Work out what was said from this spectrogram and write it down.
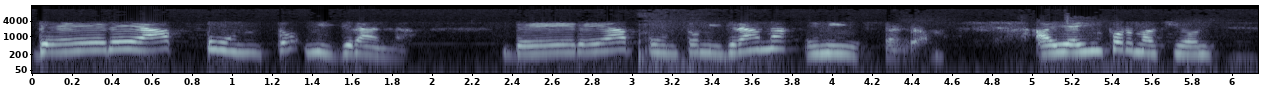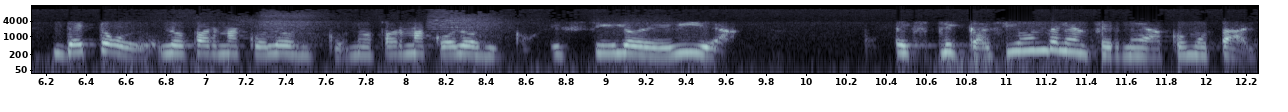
dra.migrana. dra.migrana en Instagram. Ahí hay información de todo, lo farmacológico, no farmacológico, estilo de vida, explicación de la enfermedad como tal.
